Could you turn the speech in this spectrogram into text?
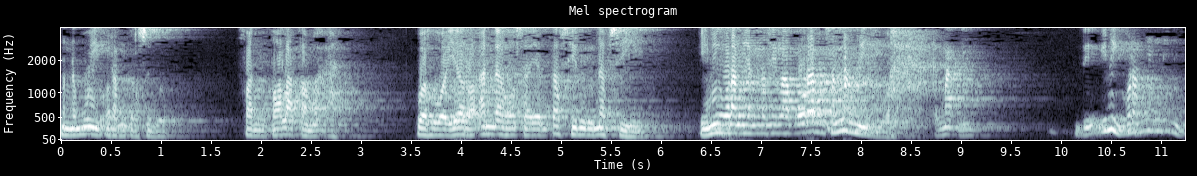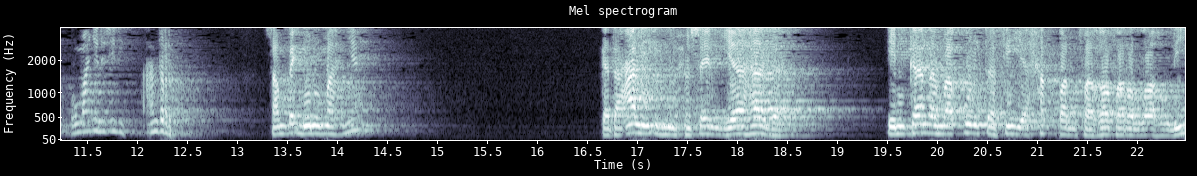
menemui orang tersebut. Fanqalaqa ma'ah. Wa huwa yara annahu sayantasiru nafsihi. Ini orang yang kasih laporan senang nih. Wah, kena nih. Ini orangnya ini, rumahnya di sini, antar. Sampai di rumahnya, kata Ali bin Husain, ya hadha, In kana ma qulta fiyya haqqan faghafara Allah li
